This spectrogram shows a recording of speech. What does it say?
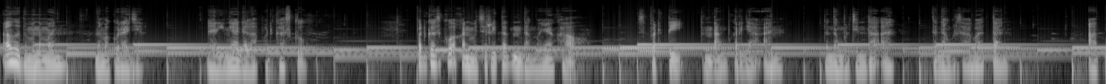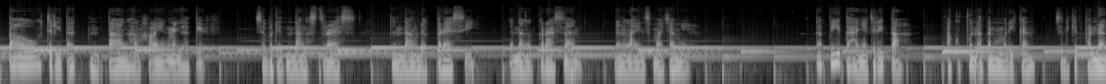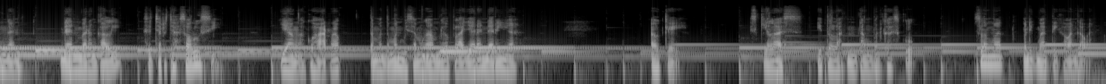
Halo teman-teman, namaku Raja. Dan ini adalah podcastku. Podcastku akan bercerita tentang banyak hal. Seperti tentang pekerjaan, tentang percintaan, tentang persahabatan Atau cerita tentang hal-hal yang negatif. Seperti tentang stres, tentang depresi, tentang kekerasan, dan lain semacamnya. Tapi tak hanya cerita, aku pun akan memberikan sedikit pandangan dan barangkali secercah solusi yang aku harap teman-teman bisa mengambil pelajaran darinya. Oke, sekilas itulah tentang podcastku. Selamat menikmati kawan-kawan.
